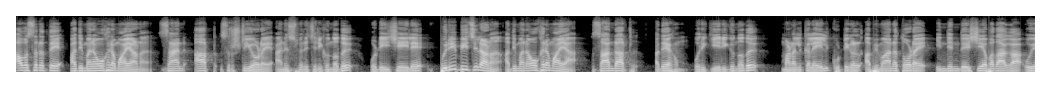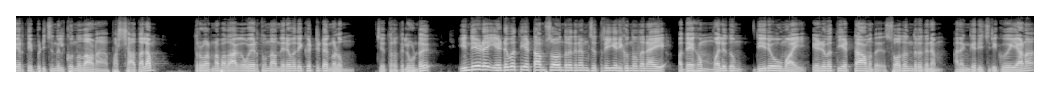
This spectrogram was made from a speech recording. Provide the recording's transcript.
അവസരത്തെ അതിമനോഹരമായാണ് സാൻഡ് ആർട്ട് സൃഷ്ടിയോടെ അനുസ്മരിച്ചിരിക്കുന്നത് ഒഡീഷയിലെ പുരി ബീച്ചിലാണ് അതിമനോഹരമായ സാൻഡ് ആർട്ട് അദ്ദേഹം ഒരുക്കിയിരിക്കുന്നത് മണൽക്കലയിൽ കുട്ടികൾ അഭിമാനത്തോടെ ഇന്ത്യൻ ദേശീയ പതാക ഉയർത്തിപ്പിടിച്ചു നിൽക്കുന്നതാണ് പശ്ചാത്തലം. ത്രിവർണ പതാക ഉയർത്തുന്ന നിരവധി കെട്ടിടങ്ങളും ചിത്രത്തിലുണ്ട്. ഇന്ത്യയുടെ എഴുപത്തിയെട്ടാം സ്വാതന്ത്ര്യദിനം ചിത്രീകരിക്കുന്നതിനായി അദ്ദേഹം വലുതും ധീരവുമായി എഴുപത്തിയെട്ടാമത് സ്വാതന്ത്ര്യദിനം അലങ്കരിച്ചിരിക്കുകയാണ്.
